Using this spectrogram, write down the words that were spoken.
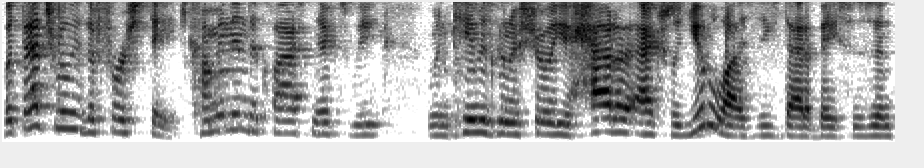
But that's really the first stage. Coming into class next week, when Kim is going to show you how to actually utilize these databases in,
